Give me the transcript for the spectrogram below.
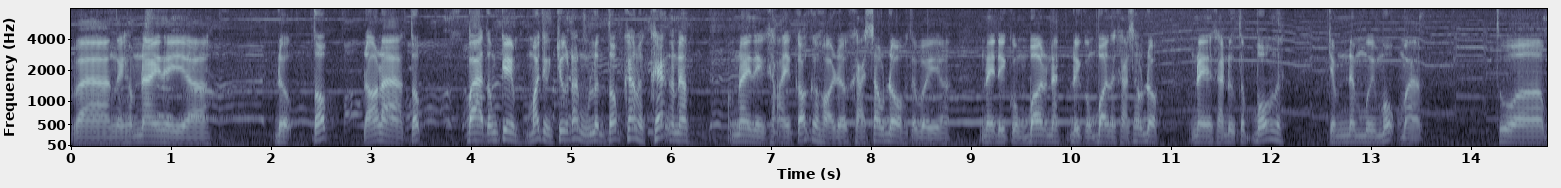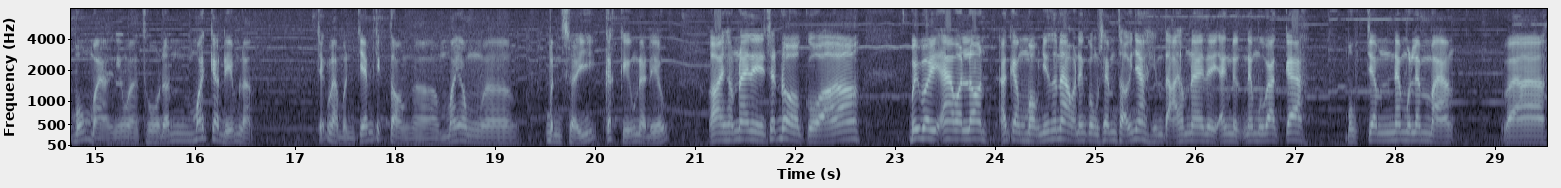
Và ngày hôm nay thì uh, được top đó là top 3 tống kim. Mấy tuần trước đó cũng lên top khá là khác anh em. Hôm nay thì Khải có cơ hội để Khải sau đồ tại vì uh, hôm nay đi cùng bên nè, đi cùng bên thì Khải sau đồ. Hôm nay Khải được top 4 rồi. 151 mà thua bốn mạng nhưng mà thua đến mấy cái điểm là chắc là mình chém chắc toàn uh, mấy ông uh, binh sĩ các kiểu này điếu rồi hôm nay thì set đồ của BB Avalon ở cần một như thế nào? Anh em cùng xem thử nha. Hiện tại hôm nay thì ăn được 53k 155 mạng và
